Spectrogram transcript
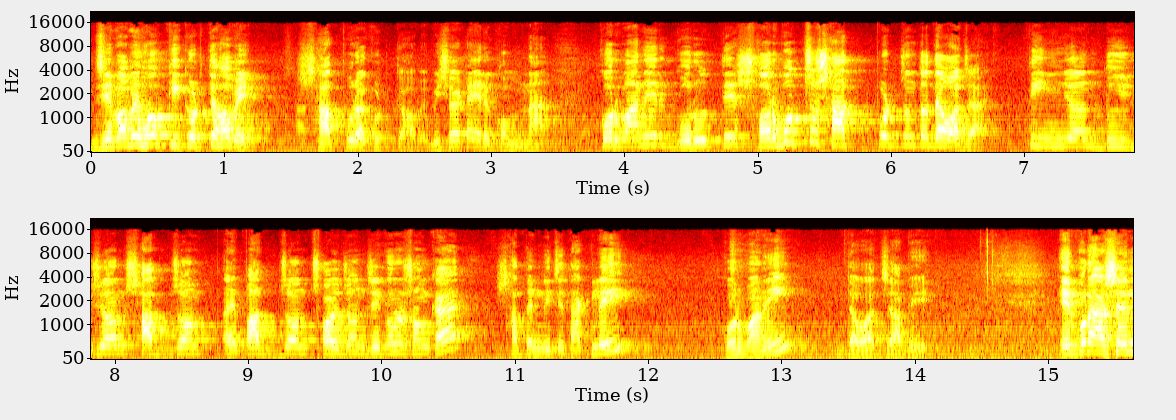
যেভাবে হোক কি করতে হবে? সাত পুরা করতে হবে। বিষয়টা এরকম না। কোরবানির গরুতে সর্বোচ্চ সাত পর্যন্ত দেওয়া যায়। তিনজন, দুইজন, সাতজন পাঁচজন, ছয়জন যে কোনো সংখ্যায় সাতের নিচে থাকলেই কোরবানি দেওয়া যাবে। এরপরে আসেন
